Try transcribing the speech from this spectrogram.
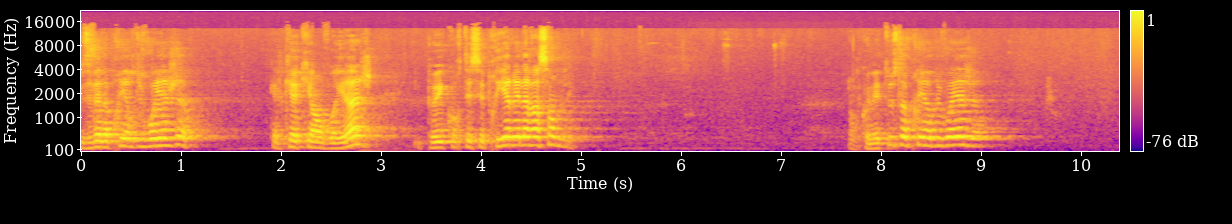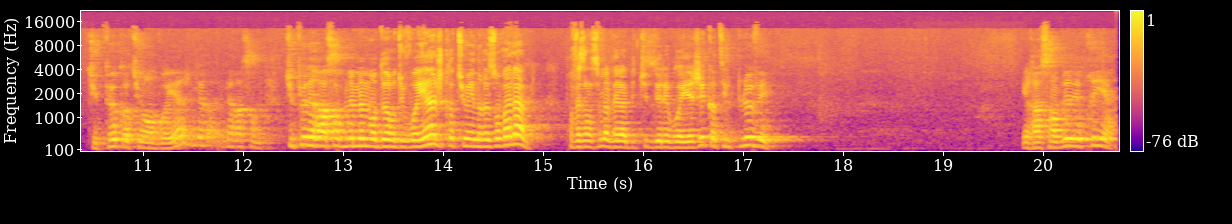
Vous avez la prière du voyageur. Quelqu'un qui est en voyage, il peut écourter ses prières et les rassembler. On connaît tous la prière du voyageur. Tu peux, quand tu es en voyage, les, rassembler. Tu peux les rassembler même en dehors du voyage quand tu as une raison valable. Le professeur avait l'habitude de les voyager quand il pleuvait. Et rassembler les prières.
